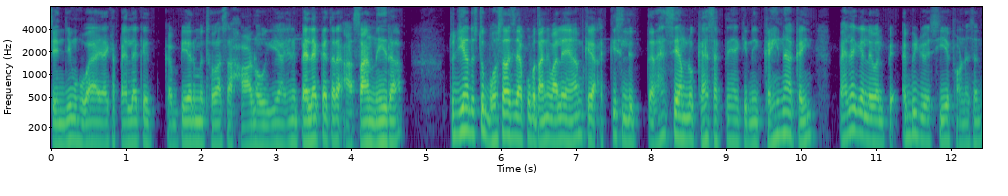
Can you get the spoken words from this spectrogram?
चेंजिंग हुआ है या क्या पहले के कंपेयर में थोड़ा सा हार्ड हो गया? यानी पहले की तरह आसान नहीं रहा? तो जी हाँ दोस्तों, बहुत सारा चीज़ आपको बताने वाले हैं हम कि किस तरह से हम लोग कह सकते हैं कि नहीं, कहीं ना कहीं पहले के लेवल पे अभी जो है सी ए फाउंडेशन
